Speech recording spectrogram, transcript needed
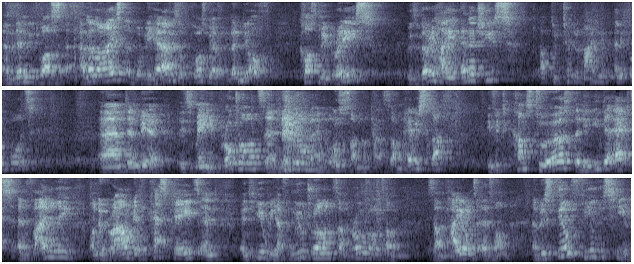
And then it was analyzed, and what we have is, of course, we have plenty of cosmic rays with very high energies, up to 10 to 19 electron volts. And then we have, it's mainly protons and helium and also some, some heavy stuff. If it comes to Earth, then it interacts, and finally, on the ground, we have cascades, and, and here we have neutrons, some protons, some, some pions, and so on. And we still feel this here.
